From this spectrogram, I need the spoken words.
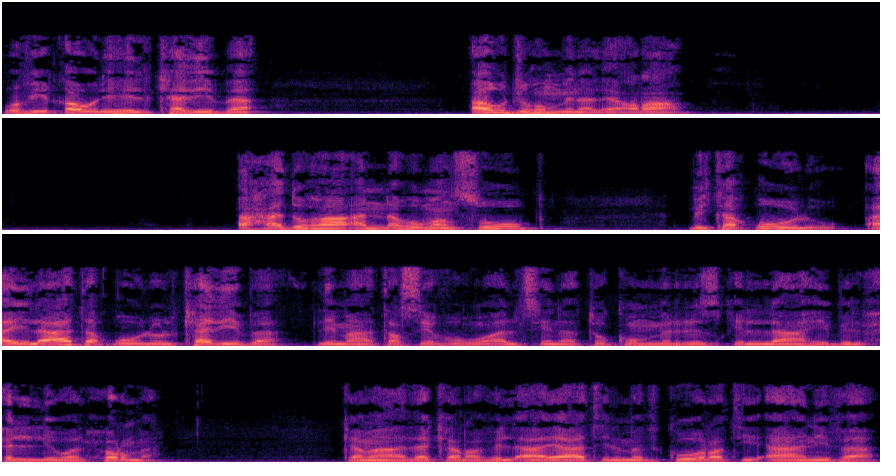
وفي قوله الكذب أوجه من الإعراب. أحدها أنه منصوب بتقول أي لا تقول الكذب لما تصفه ألسنتكم من رزق الله بالحل والحرمة. كما ذكر في الآيات المذكورة آنفا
